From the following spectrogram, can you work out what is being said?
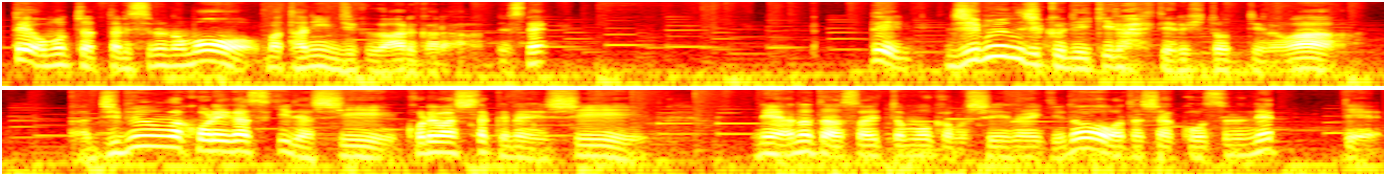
って思っちゃったりするのも、まあ、他人軸があるからですね。で自分軸で生きられてる人っていうのは自分はこれが好きだしこれはしたくないし、ね、あなたはそうやって思うかもしれないけど私はこうするねって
